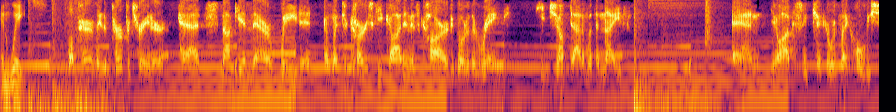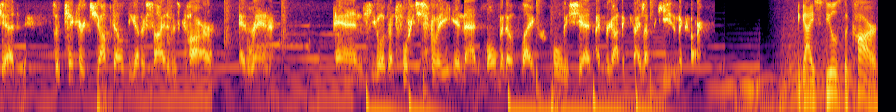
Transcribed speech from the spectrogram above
and waits. Well, apparently the perpetrator had snuck in there, waited, and when Tokarski got in his car to go to the ring, he jumped at him with a knife. And, you know, obviously Ticker was like, holy shit. So Ticker jumped out the other side of his car and ran. And he goes, unfortunately, in that moment of like, holy shit, I forgot, the, I left the keys in the car. The guy steals the car,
